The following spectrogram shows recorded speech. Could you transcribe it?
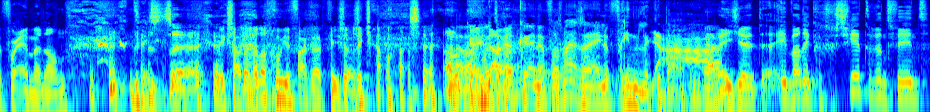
voor Emma dan. dus, ik zou er wel een goede vak uit kiezen als ik jou was. Oké, okay, nou, ook kennen. Volgens mij is het een hele vriendelijke ja, Ja, weet je, wat ik schitterend vind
